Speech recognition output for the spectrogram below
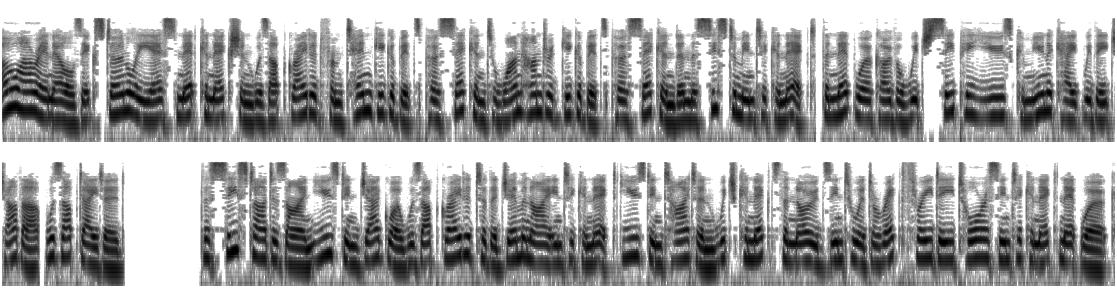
ORNL's external ESnet connection was upgraded from 10 gigabits per second to 100 gigabits per second and the system interconnect the network over which CPUs communicate with each other was updated. The SeaStar design used in Jaguar was upgraded to the Gemini interconnect used in Titan which connects the nodes into a direct 3D torus interconnect network.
